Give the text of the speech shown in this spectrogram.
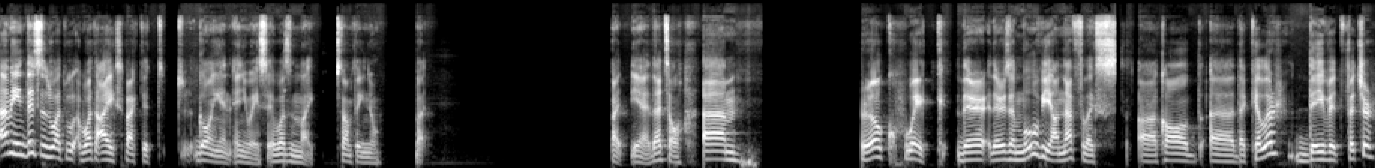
I mean, this is what what I expected going in. Anyways, it wasn't like something new, but but yeah, that's all. Um, real quick, there there's a movie on Netflix uh, called uh, The Killer. David Fincher.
